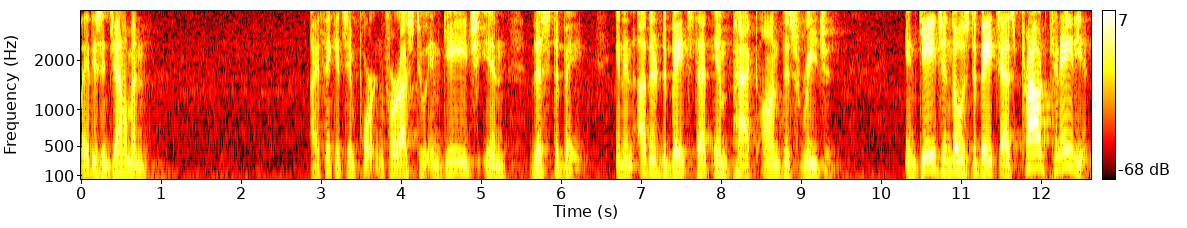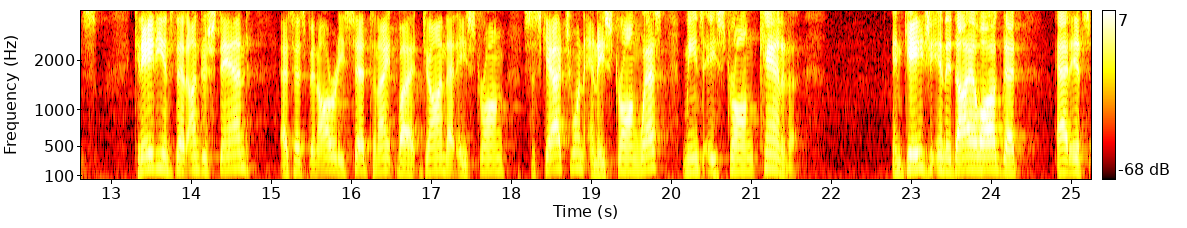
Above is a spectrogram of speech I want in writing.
Ladies and gentlemen, I think it's important for us to engage in this debate and in other debates that impact on this region. Engage in those debates as proud Canadians, Canadians that understand, as has been already said tonight by John, that a strong Saskatchewan and a strong West means a strong Canada. Engage in a dialogue that at its,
